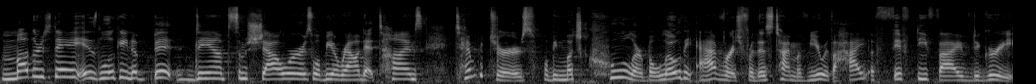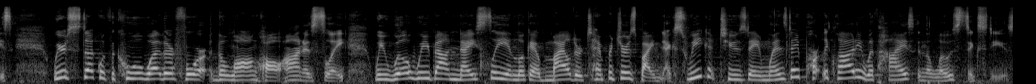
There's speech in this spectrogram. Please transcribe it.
Mother's Day is looking a bit damp. Some showers will be around at times. Temperatures will be much cooler, below the average for this time of year with a high of 55 degrees. We're stuck with the cool weather for the long haul, honestly. We will rebound nicely and look at milder temperatures by next next week, Tuesday and Wednesday, partly cloudy with highs in the low 60s.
